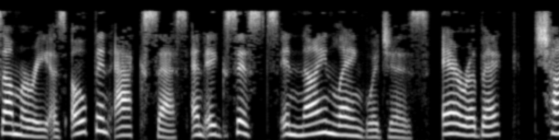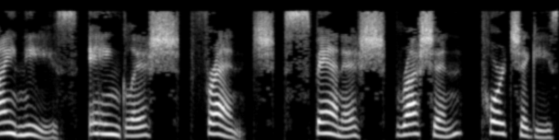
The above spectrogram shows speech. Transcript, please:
summary is open access and exists in nine languages, Arabic, Chinese, English, French, Spanish, Russian, Portuguese,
